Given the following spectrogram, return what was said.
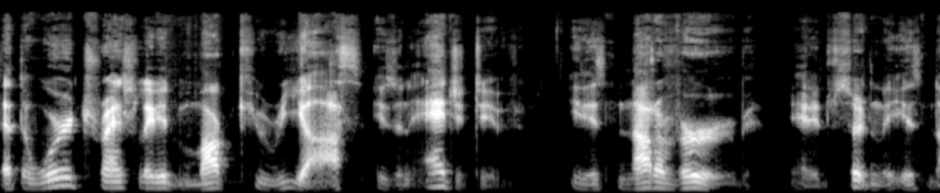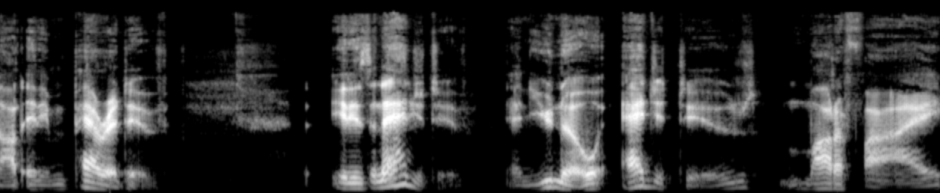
that the word translated makarios is an adjective. It is not a verb, and it certainly is not an imperative. It is an adjective, and you know adjectives modify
